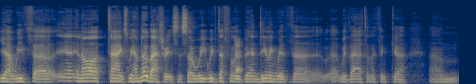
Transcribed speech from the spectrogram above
Yeah, we've uh, in our tags we have no batteries, and so we we've definitely yeah. been dealing with uh, uh, with that, and I think uh, um,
